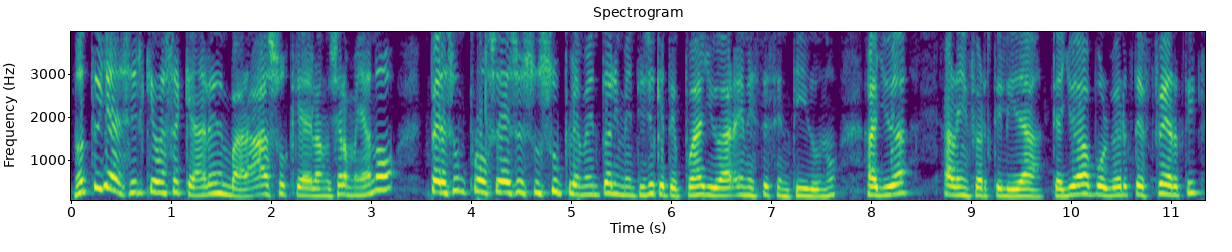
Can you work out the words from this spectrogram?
No te voy a decir que vas a quedar en embarazo, que de la noche a la mañana, no, pero es un proceso, es un suplemento alimenticio que te puede ayudar en este sentido, ¿no? Ayuda a la infertilidad, te ayuda a volverte fértil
